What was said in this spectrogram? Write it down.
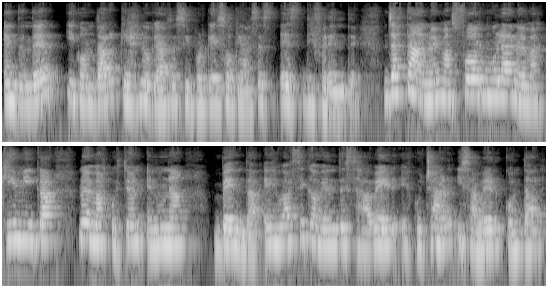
entender y contar qué es lo que haces y por qué eso que haces es diferente. Ya está, no hay más fórmula, no hay más química, no hay más cuestión en una venta. Es básicamente saber escuchar y saber contar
